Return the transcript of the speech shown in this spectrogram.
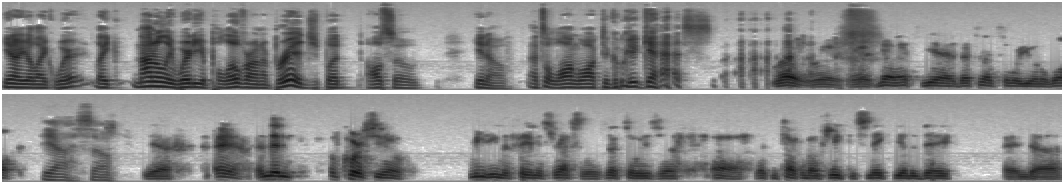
you know, you're like where, like not only where do you pull over on a bridge, but also, you know, that's a long walk to go get gas. right, right, right. No, that's yeah, that's not somewhere you want to walk. yeah, so Yeah. And, and then, of course, you know, meeting the famous wrestlers. That's always, uh, uh, like we talked about Jake the Snake the other day. And, uh,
